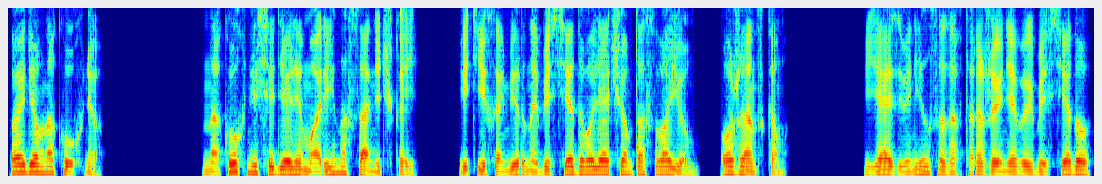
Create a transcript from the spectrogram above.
Пойдем на кухню». На кухне сидели Марина с Анечкой и тихо-мирно беседовали о чем-то своем, о женском. Я извинился за вторжение в их беседу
